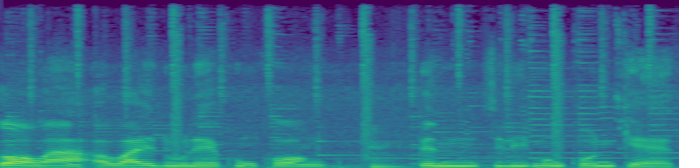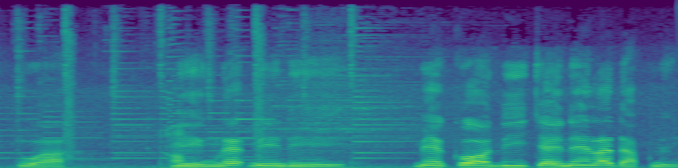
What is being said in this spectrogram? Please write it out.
ก็ว่าเอาไว้ดูแลคุ้มครอง อืม เป็นสิริมงคลแก่ตัวครับเองและเมเดย์แม่ก็ดีใจในระดับหนึ่ง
